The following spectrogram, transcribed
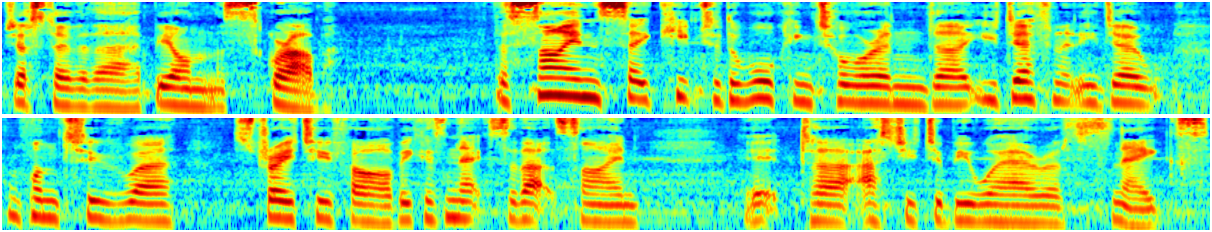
just over there beyond the scrub. The signs say keep to the walking tour, and uh, you definitely don't want to uh, stray too far because next to that sign it uh, asks you to beware of snakes.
